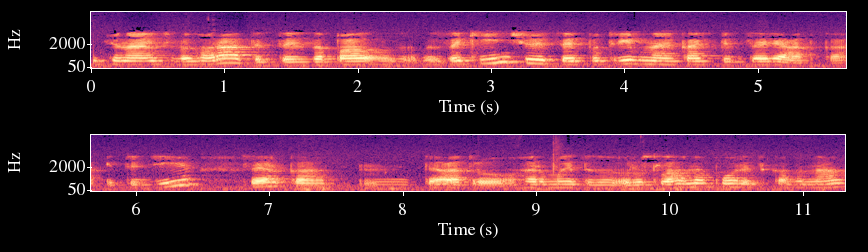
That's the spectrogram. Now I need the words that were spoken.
починають вигорати, цей запал закінчується і потрібна якась підзарядка. І тоді церква театру Гармиди Руслана Порицька вона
